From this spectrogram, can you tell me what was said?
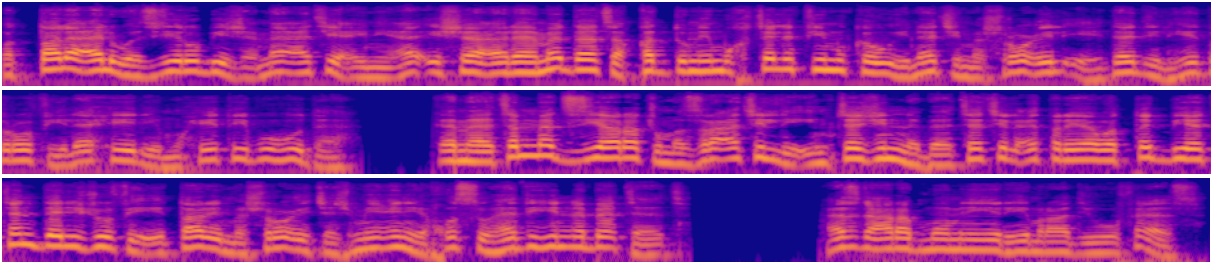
واطلع الوزير بجماعة عين عائشة على مدى تقدم مختلف مكونات مشروع الإعداد الهيدروفلاحي لمحيط بهودة كما تمت زيارة مزرعة لإنتاج النباتات العطرية والطبية تندرج في إطار مشروع تجميع يخص هذه النباتات. عزل عرب مؤمني ريم راديو فاس.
